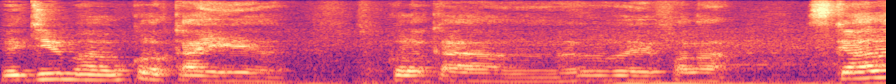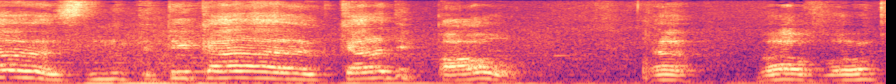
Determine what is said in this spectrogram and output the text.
Eu digo, vou colocar aí, vou colocar, eu vou falar. Os caras, tem cara, cara de pau. É, vamos-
